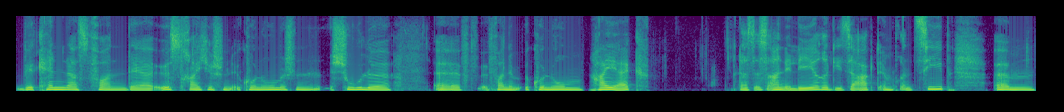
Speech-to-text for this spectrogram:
wir kennen das von der österreichischen ökonomischen Schule, äh, von dem Ökonomen Hayek. Das ist eine Lehre, die sagt im Prinzip, ähm,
